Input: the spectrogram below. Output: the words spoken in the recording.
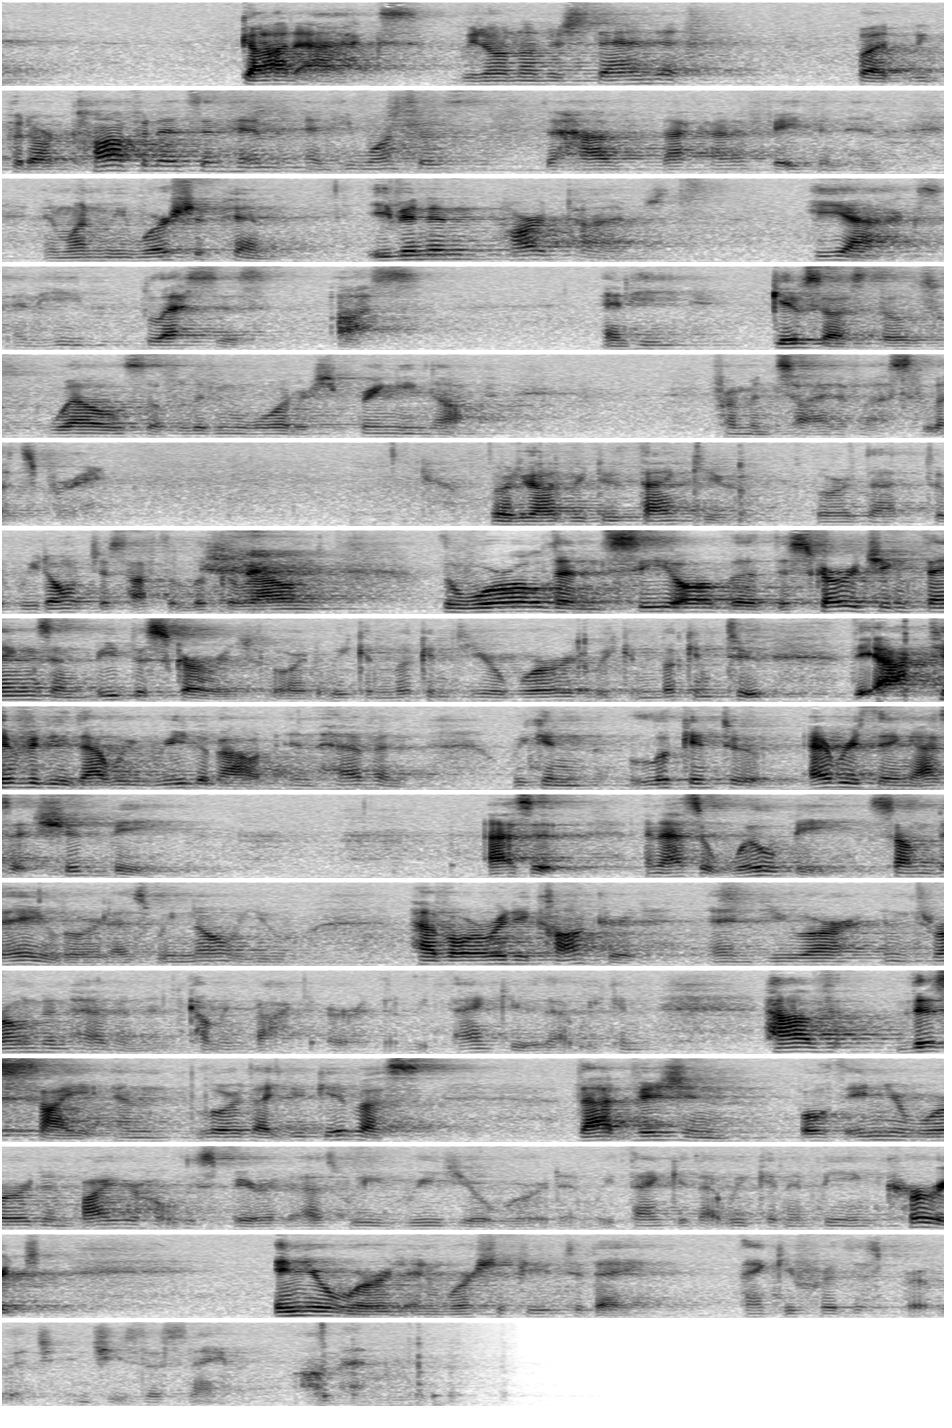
God acts. We don't understand it, but we put our confidence in Him and He wants us to have that kind of faith in Him. And when we worship Him, even in hard times, He acts and He blesses us. And He gives us those wells of living water springing up from inside of us. Let's pray. Lord God, we do thank you, Lord, that we don't just have to look around the world and see all the discouraging things and be discouraged, Lord. We can look into your word. We can look into the activity that we read about in heaven. We can look into everything as it should be, as it and as it will be someday, Lord, as we know you have already conquered and you are enthroned in heaven and coming back to earth. And we thank you that we can have this sight and, Lord, that you give us that vision both in your word and by your Holy Spirit as we read your word. And we thank you that we can be encouraged in your word and worship you today. Thank you for this privilege. In Jesus' name, amen.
